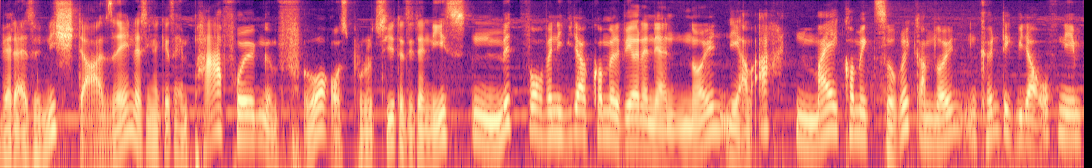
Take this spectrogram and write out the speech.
Werde also nicht da sein. Deswegen habe ich jetzt ein paar Folgen im Voraus produziert. Also der nächsten Mittwoch, wenn ich wiederkomme, wäre dann der 9. Nee, am 8. Mai komme ich zurück. Am 9. könnte ich wieder aufnehmen.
